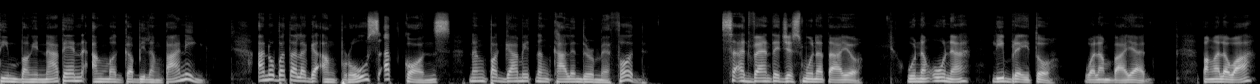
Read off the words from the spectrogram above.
timbangin natin ang magkabilang panig. Ano ba talaga ang pros at cons ng paggamit ng calendar method? Sa advantages muna tayo. Unang-una, libre ito, walang bayad. Pangalawa,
